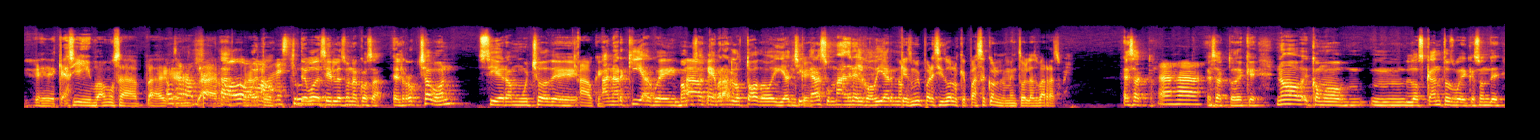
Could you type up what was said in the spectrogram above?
eh, que así vamos a... Vamos a todo, a- bueno, a destruir. Debo decirles una cosa. El rock chabón sí era mucho de Ah, anarquía, güey. Vamos Ah, a quebrarlo todo y a chingar a su madre el gobierno. Que es muy parecido a lo que pasa con el elemento de las barras, güey. Exacto. Ajá. Exacto, de que no, como mm, los cantos, güey, que son de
